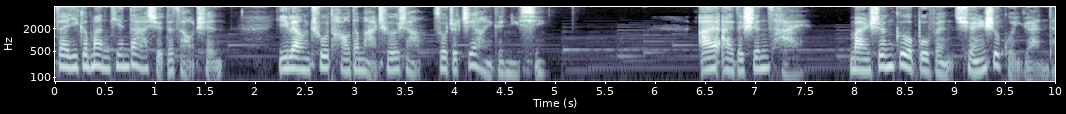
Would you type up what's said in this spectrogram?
在一个漫天大雪的早晨，一辆出逃的马车上坐着这样一个女性，矮矮的身材。满身各部分全是滚圆的，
